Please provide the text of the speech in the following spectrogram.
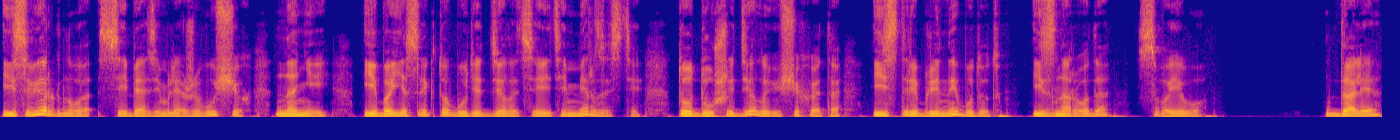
и свергнула с себя земля живущих на ней, ибо если кто будет делать все эти мерзости, то души делающих это истреблены будут из народа своего. Далее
